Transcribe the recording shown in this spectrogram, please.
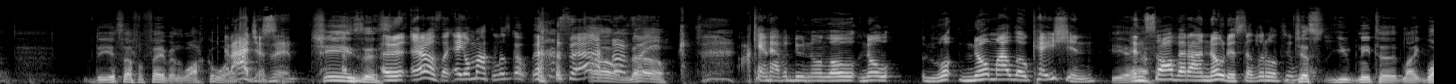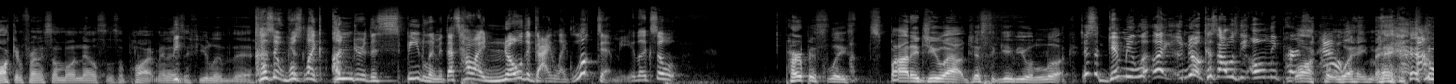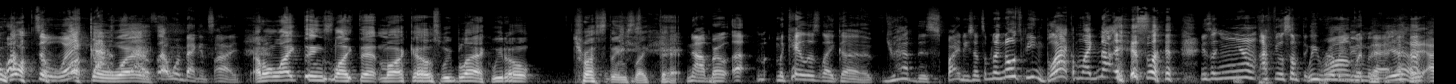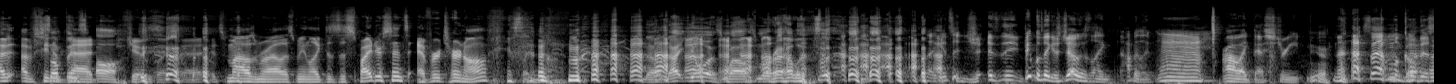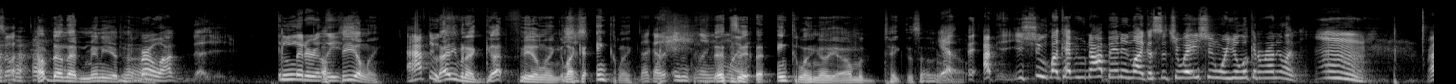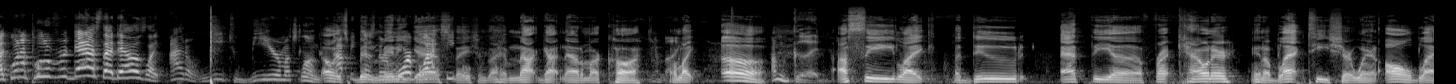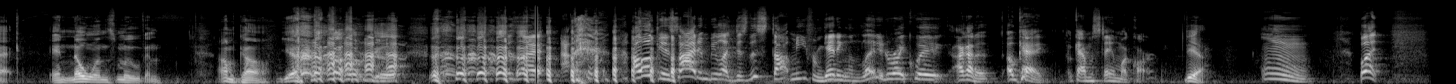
Do yourself a favor and walk away. and I just said, Jesus. and I was like, hey, yo, Maka, let's go. So I oh no. like, I can't have a dude no low, no. Lo, know my location Yeah. and saw that I noticed a little too Just you need to like walk in front of someone else's apartment as if you live there. because it was like under the speed limit. That's how I know the guy like looked at me. Like so, Purposely spotted you out just to give you a look. just to give me a look. Like no, because I was the only person. Walk out. away, man. I walked away. Walk away. So I went back inside. I don't like things like that, Marcos. We black. We don't trust things like that. Nah, bro. Uh, M- Michaela's like, uh, you have this spidey sense. I'm like, no, it's being black. I'm like, no, it's like, it's like, mm, I feel something We really wrong with didn't- that. yeah. I, I've seen Something's a bad off. joke like that. It's Miles Morales being like, "Does the spider sense ever turn off?" It's like, no. No, not yours, Miles Morales. like it's a. jo- It's, people think it's joke. It's like I'll be like, mm, I like that street. Yeah. so I'm gonna go this way, I've done that many a time. bro. I, uh, literally, a feeling. I have to. Not even a gut feeling, like just an inkling. like an inkling. That's like, it, an inkling. Oh yeah, I'm gonna take this other Yeah, route. I, shoot. Like, have you not been in like a situation where you're looking around, and you're like, mm, Like when I pulled over for gas that day, I was like, I don't need to be here much longer. Oh, Not it's because been there many more gas stations. I have not gotten out of my car. I'm like, ugh. I'm good. I see like a dude at the uh, front counter in a black T-shirt wearing all black, and no one's moving. I'm gone. Yeah, I'm good. Like, I, I look inside and be like, does this stop me from getting unleaded right quick? I gotta. Okay, okay, I'm gonna stay in my car. Yeah, mm. But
